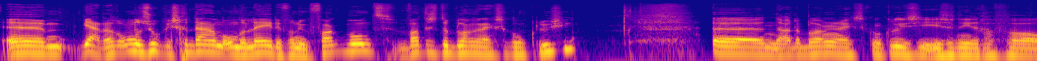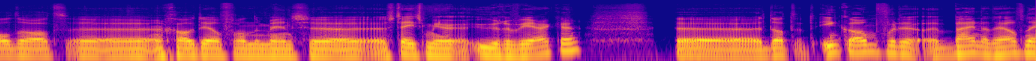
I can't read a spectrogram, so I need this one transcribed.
Um, ja, dat onderzoek is gedaan onder leden van uw vakbond. Wat is de belangrijkste conclusie? Uh, nou, de belangrijkste conclusie is in ieder geval dat uh, een groot deel van de mensen steeds meer uren werken. Dat het inkomen voor de, bijna de helft, 49%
